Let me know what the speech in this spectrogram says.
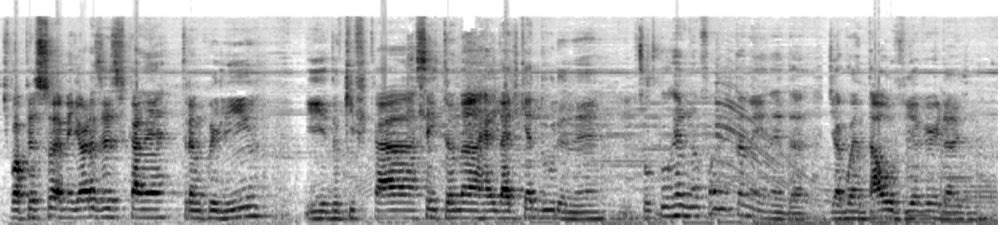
tipo, a pessoa é melhor às vezes ficar, né, tranquilinho e do que ficar aceitando a realidade que é dura, né? E foi o que o Renan falou também, né? Da, de aguentar ouvir a verdade, né?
